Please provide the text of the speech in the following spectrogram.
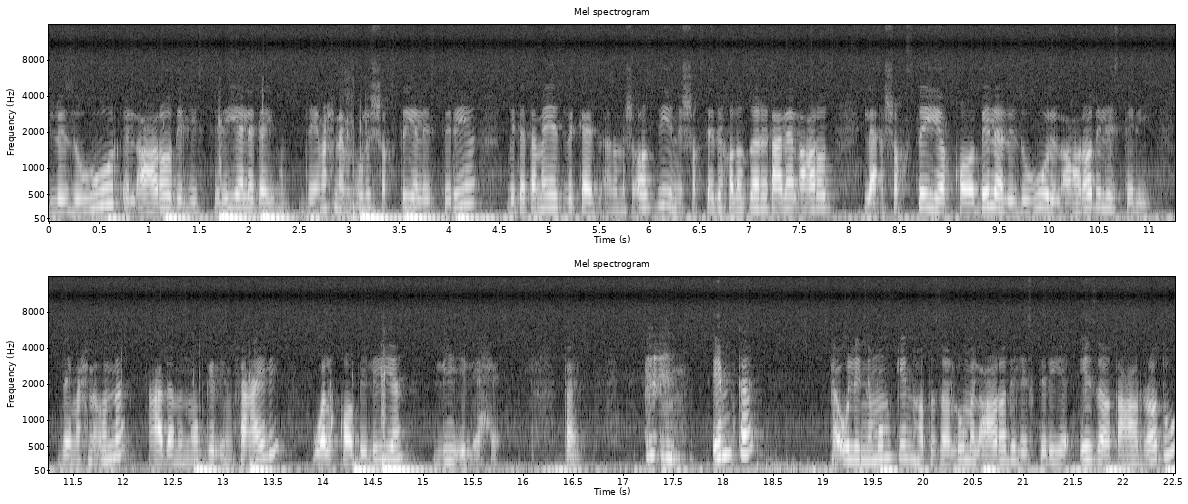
لظهور الأعراض الهستيرية لديهم. زي ما إحنا بنقول الشخصية الهستيرية بتتميز بكذا. أنا مش قصدي إن الشخصية دي خلاص ظهرت عليها الأعراض. لا شخصية قابلة لظهور الأعراض الهستيرية. زي ما إحنا قلنا عدم النضج الانفعالي والقابلية للإيحاء. طيب. إمتى هقول إن ممكن هتظهر لهم الأعراض الهستيرية؟ إذا تعرضوا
